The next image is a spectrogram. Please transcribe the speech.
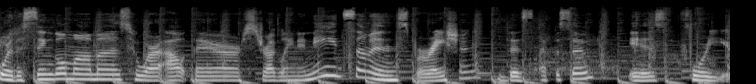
For the single mamas who are out there struggling and need some inspiration, this episode is for you.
